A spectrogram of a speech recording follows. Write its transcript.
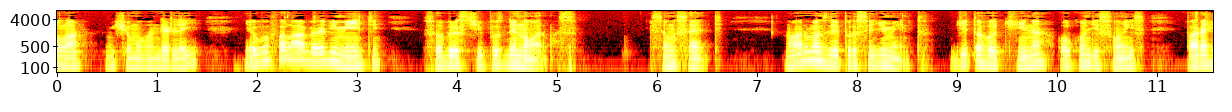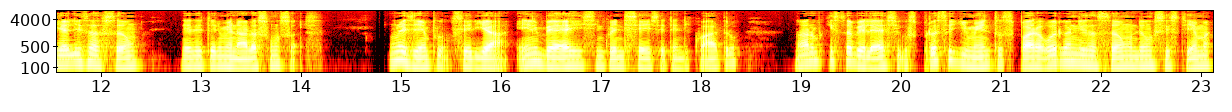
Olá, me chamo Vanderlei e eu vou falar brevemente sobre os tipos de normas. São sete: normas de procedimento, dita rotina ou condições para a realização de determinadas funções. Um exemplo seria a NBR 5674, norma que estabelece os procedimentos para a organização de um sistema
